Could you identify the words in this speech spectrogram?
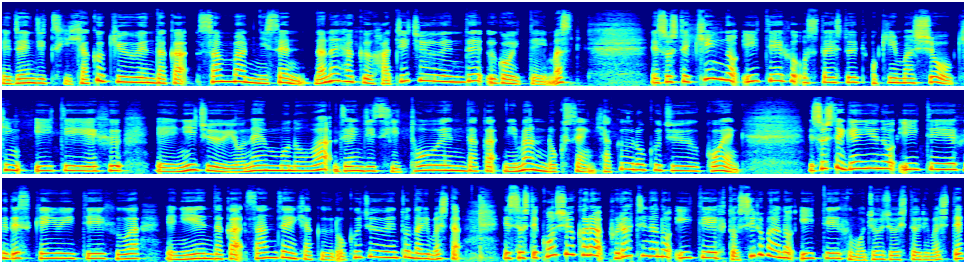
前日比109円高32,780円で動いています。そして金の ETF お伝えしておきましょう。金 ETF24 年ものは前日比当円高26,165円。そして原油の ETF です。原油 ETF は2円高3160円となりました。そして今週からプラチナの ETF とシルバーの ETF も上場しておりまして、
